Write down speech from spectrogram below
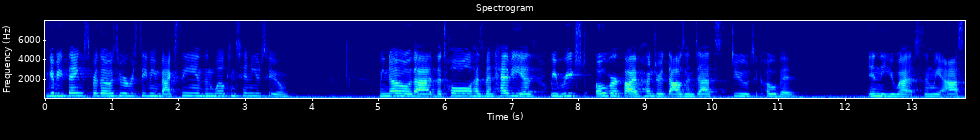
We give you thanks for those who are receiving vaccines and will continue to. We know that the toll has been heavy as we've reached over 500,000 deaths due to COVID in the U.S., and we ask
